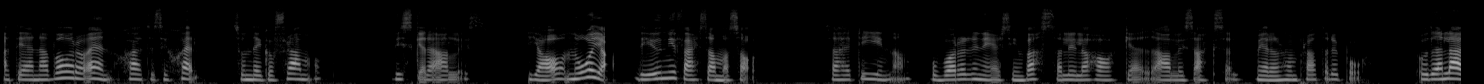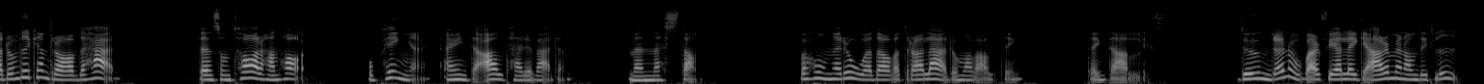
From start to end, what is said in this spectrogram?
att det är när var och en sköter sig själv som det går framåt, viskade Alice. Ja, nåja, det är ungefär samma sak, sa hertiginnan och borrade ner sin vassa lilla haka i Alice axel medan hon pratade på. Och den lärdom vi kan dra av det här, den som tar han har. Och pengar är inte allt här i världen, men nästan. Vad hon är road av att dra lärdom av allting, tänkte Alice. Du undrar nog varför jag lägger armen om ditt liv,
